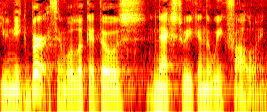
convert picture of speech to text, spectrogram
unique birth, and we'll look at those next week and the week following.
